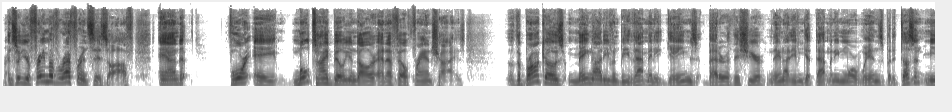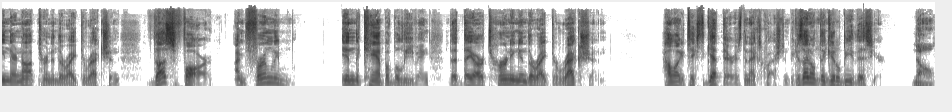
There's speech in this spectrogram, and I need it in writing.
And so your frame of reference is off. And for a multi billion dollar NFL franchise, the Broncos may not even be that many games better this year, may not even get that many more wins, but it doesn't mean they're not turned in the right direction. Thus far, I'm firmly in the camp of believing that they are turning in the right direction. How long it takes to get there is the next question because I don't think it'll be this year. No,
